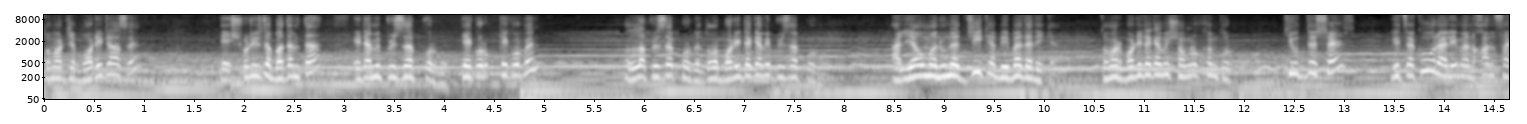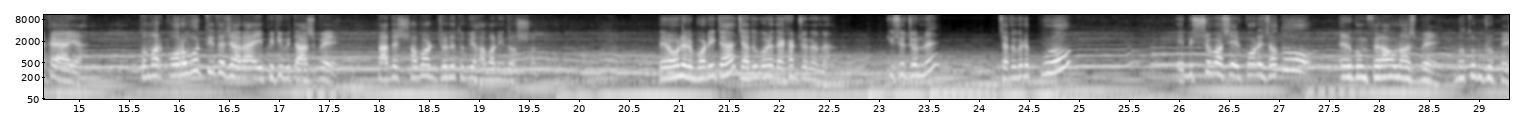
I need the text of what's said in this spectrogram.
তোমার যে বডিটা আছে, এই শরীরটা, বাদানটা, এটা আমি প্রিজার্ভ করব। কে কে করবেন? আল্লাহ প্রিজার্ভ করবেন। তোমার বডিটাকে আমি প্রিজার্ভ করব। আল ইয়াউমা নুনাজ্জিকা বিবাদানিকা। তোমার বডিটাকে আমি সংরক্ষণ করব। কি উদ্দেশ্যে? লিতাকুর আলিমান খালফাকা আয়া তোমার পরবর্তীতে যারা এই পৃথিবীতে আসবে তাদের সবার জন্য তুমি হবা নিদর্শন। ফেরাউনের বডিটা জাদুঘরে দেখার জন্য না। কিসের জন্য? জাদুঘরে পুরো এই বিশ্ববাসী এরপরে যত এরকম ফেরাউন আসবে নতুন রূপে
